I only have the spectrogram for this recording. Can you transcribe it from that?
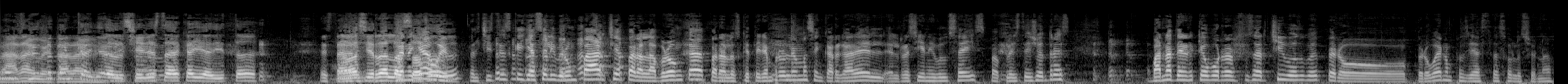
Nada, güey, nada, güey. El CIR está calladito. Está- cierra los bueno, ya, ojos, güey. güey. El chiste es que ya se liberó un parche para la bronca, para los que tenían problemas en cargar el, el Resident Evil 6 para PlayStation 3. Van a tener que borrar sus archivos, güey, pero, pero bueno, pues ya está solucionado.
